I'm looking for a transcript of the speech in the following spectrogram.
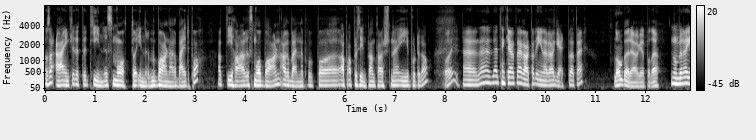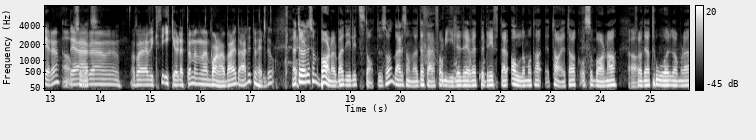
Og så er egentlig dette Tines måte å innrømme barnearbeid på. At de har små barn arbeidende på, på appelsinplantasjene i Portugal. Oi. Eh, det, det tenker jeg at det er rart at ingen har reagert på dette. her. Noen bør reagere på det. Noen bør reagere. Ja, det er, uh, altså jeg vil ikke si ikke gjør dette, men barnearbeid er litt uheldig. Da. Jeg tror liksom barnearbeid gir litt status òg. Det er sånn, dette er en familiedrevet bedrift der alle må ta, ta i tak, også barna, ja. fra de er to år gamle.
